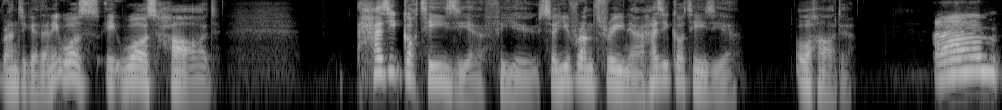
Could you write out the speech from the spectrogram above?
ran together, and it was it was hard. Has it got easier for you? So you've run three now. Has it got easier or harder? Um,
